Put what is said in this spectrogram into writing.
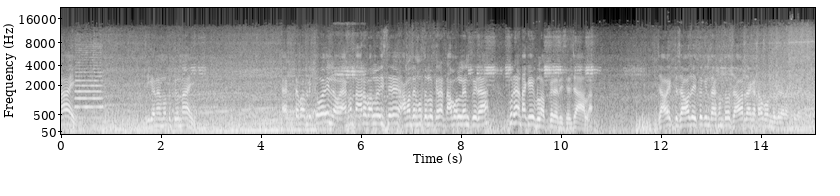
নাই? জিগানের মতো কেউ নাই? একটা পাবলিক হইল, এখন তো আরও ভালো হয়েছে আমাদের মতো লোকেরা ডাবল লেন কইরা পুরাটাকেই ব্লক করে দিছে, যা আলা। যাও, একটু যাওয়া যাইতো, কিন্তু এখন তো যাওয়ার জায়গাটাও বন্ধ করে রাখতে দেখা যায়।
